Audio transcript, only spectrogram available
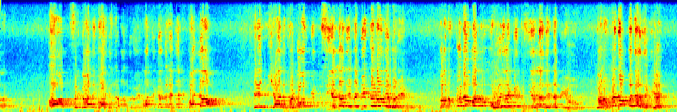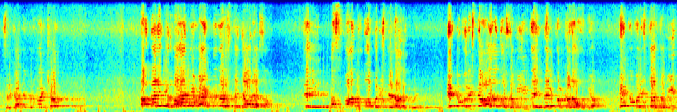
ताला आप सरकार की बार के अंदर हाजिर हुए अर्ज़ करते हैं अल्लाह पाला ए इरशाद फरमाओ कि ਤੁਸੀਂ ਅੱਲਾ ਦੇ ਨਬੀ ਕਦੋਂ ਦੇ ਬਣੇ ਹੋ ਤੁਹਾਨੂੰ ਕਦੋਂ ਮਾਲੂਮ ਹੋਇਆ ਕਿ ਤੁਸੀਂ ਅੱਲਾ ਦੇ ਨਬੀ ਹੋ ਤੁਹਾਨੂੰ ਕਦੋਂ ਪਤਾ ਲੱਗਿਆ ਸਰਕਾਰ ਨੇ ਫਰਮਾਇਆ ਅੱਛਾ ਆਕਾ ਨੇ ਫਰਮਾਇਆ ਕਿ ਮੈਂ ਇੱਕ ਦਿਨ ਰਸਤੇ ਜਾ ਰਿਹਾ ਸਾਂ ਤੇ ਅਸਮਾਨ ਤੋਂ ਦੋ ਫਰਿਸ਼ਤੇ ਨਾਜ਼ਿਲ ਹੋਏ ਇੱਕ ਫਰਿਸ਼ਤਾ ਆਇਆ ਤਾਂ ਜ਼ਮੀਨ ਤੇ ਬਿਲਕੁਲ ਖੜਾ ਹੋ ਗਿਆ ਇੱਕ ਫਰਿਸ਼ਤਾ ਜ਼ਮੀਨ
